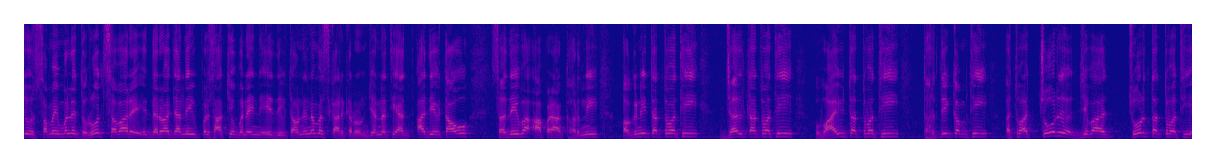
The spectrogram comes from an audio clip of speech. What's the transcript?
જો સમય મળે તો રોજ સવારે એ દરવાજાની ઉપર સાથીઓ બનાવીને એ દેવતાઓને નમસ્કાર કરવાનો. જેનાથી આ દેવતાઓ સદૈવ આપણા ઘરની અગ્નિ તત્વથી, જલ તત્વથી, વાયુ તત્વથી, ધરતીકંપથી અથવા ચોર જેવા ચોર તત્વથી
